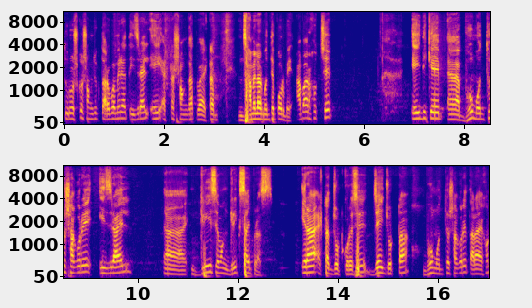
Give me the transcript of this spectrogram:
তুরস্ক সংযুক্ত আরব আমিরাত ইসরায়েল এই একটা সংঘাত বা একটা ঝামেলার মধ্যে পড়বে। আবার হচ্ছে এইদিকে আহ, ভূমধ্যসাগরে ইসরায়েল গ্রিস এবং গ্রিক সাইপ্রাস, এরা একটা জোট করেছে। যেই জোটটা ভূমধ্যসাগরে তারা এখন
